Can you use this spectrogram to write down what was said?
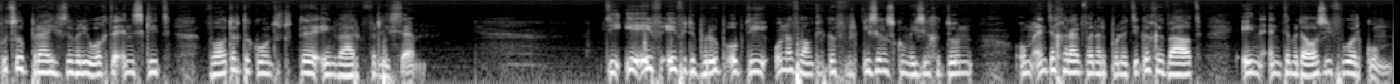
Voedselprijse wil die hoogte inskiet, watertekontrukte en werkverliese. Die EFF het die beroep op die onafhankelike verkiesingscommissie gedoen om in te grijp wanneer politieke geweld en intimidatie voorkom.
